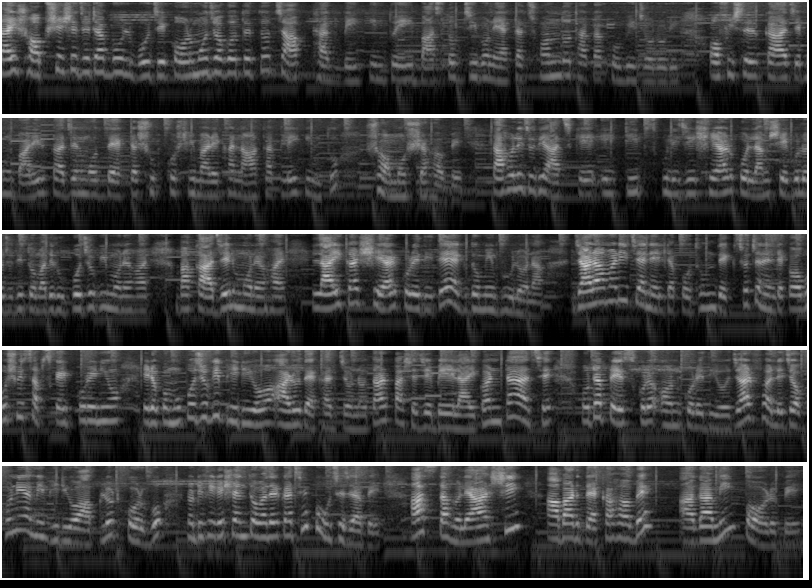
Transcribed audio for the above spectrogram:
তাই সবশেষে যেটা বলব যে কর্মজগতে তো চাপ থাকবেই, কিন্তু এই বাস্তব জীবনে একটা ছন্দ থাকা খুবই জরুরি। অফিসের কাজ এবং বাড়ির কাজের মধ্যে একটা সূক্ষ্ম সীমারেখা না থাকলেই কিন্তু সমস্যা হবে। তাহলে যদি আজকে এই টিপসগুলি যে শেয়ার করলাম, সেগুলো যদি তোমাদের উপযোগী মনে হয় বা কাজের মনে হয়, লাইক আর শেয়ার করে দিতে একদমই ভুলো না। যারা আমার এই চ্যানেলটা প্রথম দেখছ, চ্যানেলটাকে অবশ্যই সাবস্ক্রাইব করে নিও। এরকম উপযোগী ভিডিও আরও দেখার জন্য। তার পাশে যে বেল আইকনটা আছে ওটা প্রেস করে অন করে দিও। যার ফলে যখনই আমি ভিডিও আপলোড করব নোটিফিকেশান তোমাদের কাছে পৌঁছে যাবে। আজ তাহলে আসি, আবার দেখা হবে আগামী পর্বে।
